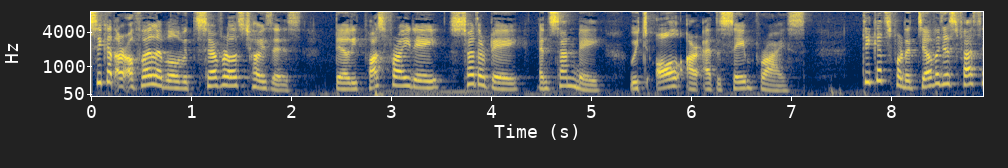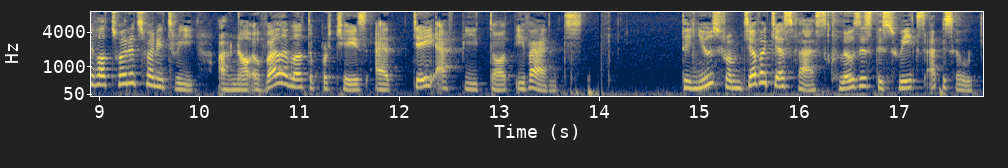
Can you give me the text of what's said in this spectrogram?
Tickets are available with several choices daily pass Friday, Saturday, and Sunday, which all are at the same price. Tickets for the Java Jazz Festival 2023 are now available to purchase at jfp.events. The news from Java Jazz Fest closes this week's episode.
